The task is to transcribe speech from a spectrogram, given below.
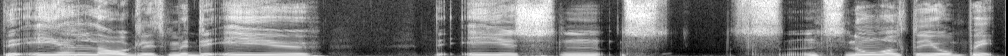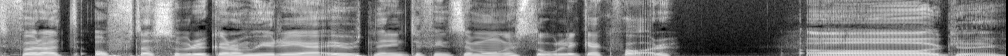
Det är lagligt men det är ju, det är ju sn, sn, snålt och jobbigt för att ofta så brukar de hyra ut när det inte finns så många storlekar kvar. Ja okej.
